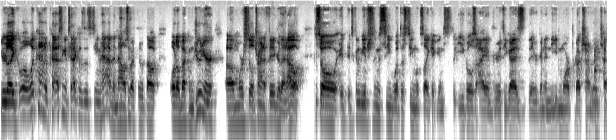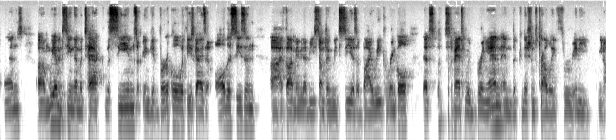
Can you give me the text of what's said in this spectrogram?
you're like, well, what kind of passing attack does this team have? And now, especially without Odell Beckham Jr., um, we're still trying to figure that out. So it, it's going to be interesting to see what this team looks like against the Eagles. I agree with you guys; they're going to need more production out of their tight ends. Um, we haven't seen them attack the seams and get vertical with these guys at all this season. Uh, I thought maybe that'd be something we'd see as a bye week wrinkle that Stefanski would bring in, and the conditions probably threw any you know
